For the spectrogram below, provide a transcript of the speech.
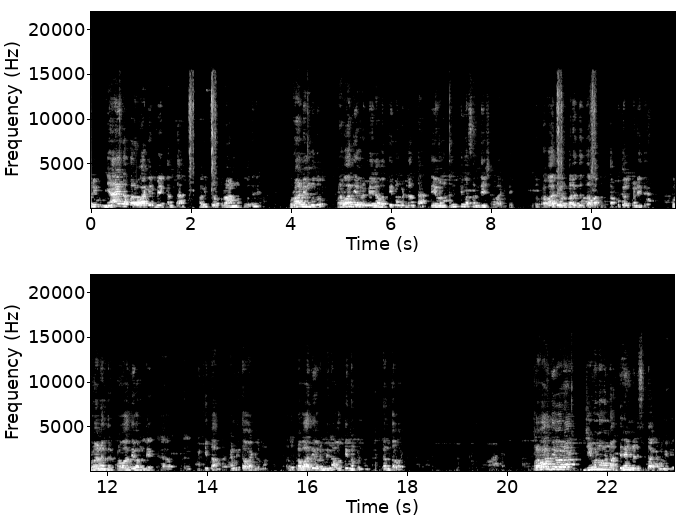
ನೀವು ನ್ಯಾಯದ ಪರವಾಗಿರ್ಬೇಕಂತ ಪವಿತ್ರ ಪುರಾಣ ಬೋಧನೆ. ಪುರಾಣ ಎಂಬುದು ಪ್ರವಾದಿಯವರ ಮೇಲೆ ಅವತೀರ್ಣಗೊಂಡಂತ ದೇವನ ಅಂತಿಮ ಸಂದೇಶವಾಗಿದೆ. ಇದು ಪ್ರವಾದಿಯವರು ಬರೆದದ್ದಲ್ಲ ತಪ್ಪು ಕಲ್ಪನೆ ಇದೆ. ಪುರಾಣ ಅಂದ್ರೆ ಪ್ರವಾದಿಯವರ ಲೇಖ ಲಿಖಿತ ಅಂತ ಖಂಡಿತವಾಗಿಲ್ಲ ಅದು ಪ್ರವಾದಿಯವರ ಮೇಲೆ ಅವತೀರ್ಣಗೊಂಡಂತಹ ಗ್ರಂಥವಾಗಿದೆ. ಪ್ರವಾದಿಯವರ ಜೀವನವನ್ನು ಅಧ್ಯಯನ ನಡೆಸಿದಾಗ ನಮಗೆ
